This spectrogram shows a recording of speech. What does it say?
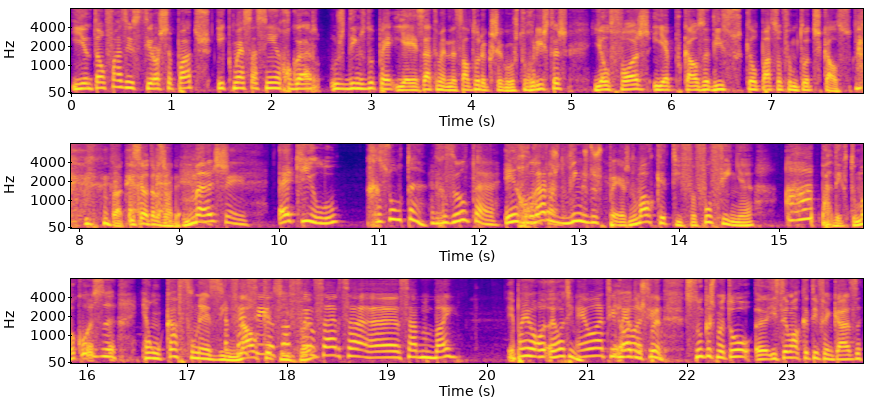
E então faz isso, tira os sapatos e começa assim a enrugar os dedinhos do pé. E é exatamente nessa altura que chegam os terroristas e ele foge e é por causa disso que ele passa o filme todo descalço. Pronto, isso é outra história. Mas aquilo resulta. Resulta. Enrugar os dedinhos dos pés numa alcatifa fofinha. Ah, pá, digo-te uma coisa. É um cafunézinho A na sério, eu só de alcatifa. pensar, sa- ah, sabe-me bem. Epá, é, é ótimo. É ótimo, é ótimo. excelente. Se nunca experimentou uh, e tem um alcatifa em casa,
